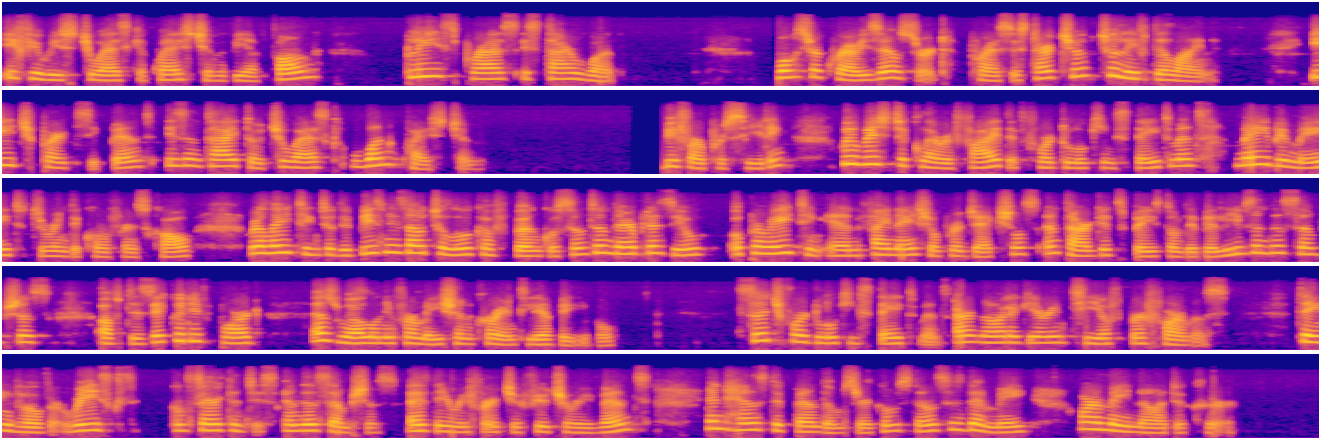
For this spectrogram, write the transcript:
If you wish to ask a question via phone, please press star one. Once your query is answered, press star two to leave the line. Each participant is entitled to ask one question. Before proceeding, we wish to clarify that forward-looking statements may be made during the conference call relating to the business outlook of Banco Santander Brasil, operating and financial projections and targets based on the beliefs and assumptions of the executive board, as well on information currently available. Such forward-looking statements are not a guarantee of performance. They involve risks, uncertainties, and assumptions as they refer to future events and hence depend on circumstances that may or may not occur.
